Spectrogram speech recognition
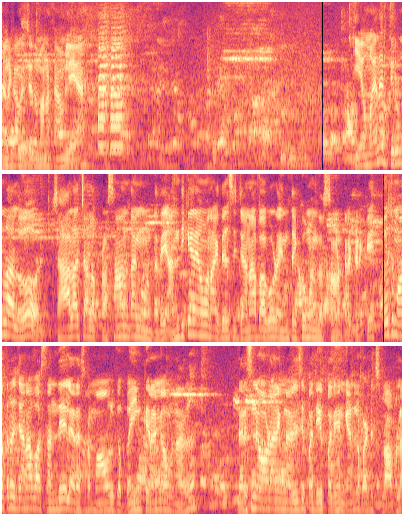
వెనకాల వచ్చేది మన ఫ్యామిలీయా. ఏమైనా తిరుమలలో చాలా చాలా ప్రశాంతంగా ఉంటుంది. అందుకేనేమో నాకు తెలిసి జనాభా కూడా ఇంత ఎక్కువ మంది వస్తూ ఉంటారు ఇక్కడికి. రోజు మాత్రం జనాభా సందేహలేరు అసలు మామూలుగా భయంకరంగా ఉన్నారు. దర్శనం అవడానికి నాకు తెలిసి పది పదిహేను గంటలు పట్టచ్చు లోపల.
